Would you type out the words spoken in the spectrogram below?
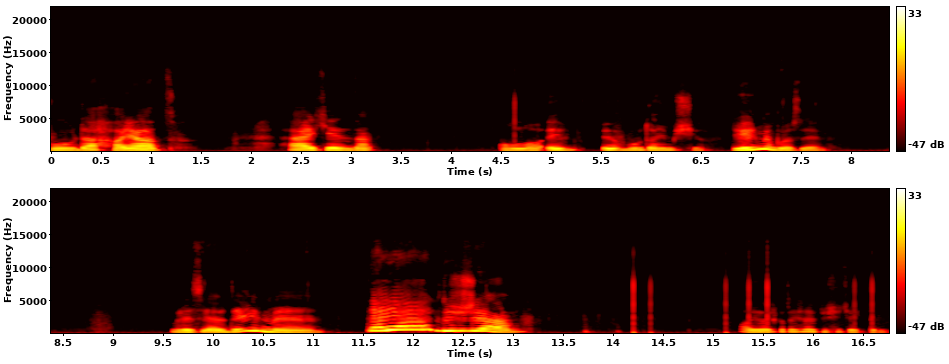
Burada hayat. Herkesten Allah ev ev buradaymış ya. Değil mi burası ev? Burası ev değil mi? Değil düşeceğim. Ay arkadaşlar düşecektim.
